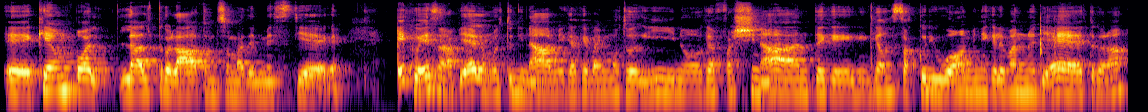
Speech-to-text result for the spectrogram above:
eh, che è un po' l'altro lato, insomma, del mestiere. E questa è una piega molto dinamica che va in motorino, che è affascinante, che, che ha un sacco di uomini che le vanno dietro, no?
